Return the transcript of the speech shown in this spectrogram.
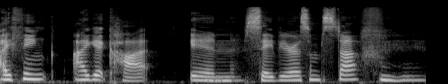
I think I get caught in saviorism stuff. hmm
